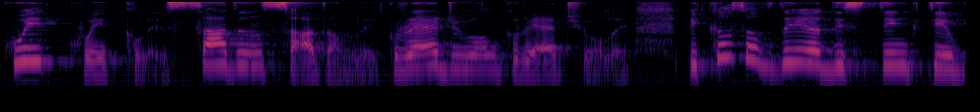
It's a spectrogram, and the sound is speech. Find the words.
quick, quickly, sudden, suddenly, gradual, gradually. Because of their distinctive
